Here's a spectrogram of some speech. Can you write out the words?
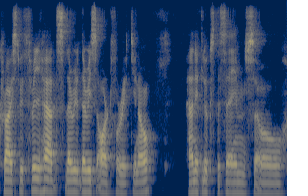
Christ with three heads there there is art for it you know. And it looks the same so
